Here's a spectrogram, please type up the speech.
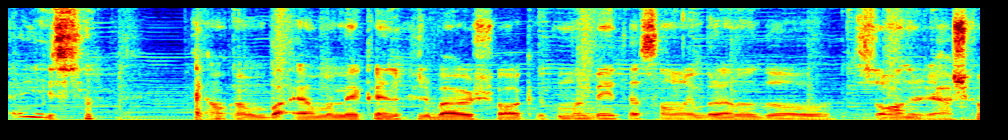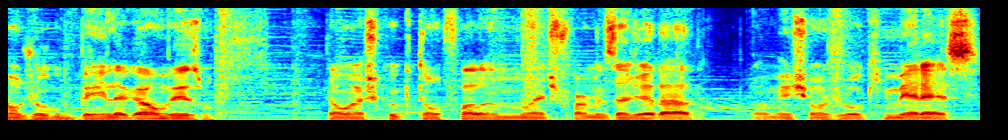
é isso. É, é, é, uma mecânica de Bioshock com uma ambientação lembrando do Dishonored. Acho que é um jogo bem legal mesmo. Então acho que o que estão falando não é de forma exagerada. Realmente é um jogo que merece.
